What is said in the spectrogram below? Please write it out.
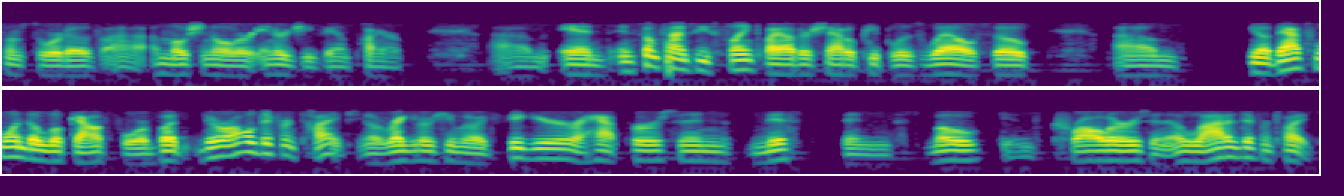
some sort of uh, emotional or energy vampire. Um, and and sometimes he's flanked by other shadow people as well. So. Um, you know that's one to look out for, but they're all different types. You know, regular humanoid figure, a hat person, mists and smoke and crawlers, and a lot of different types.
